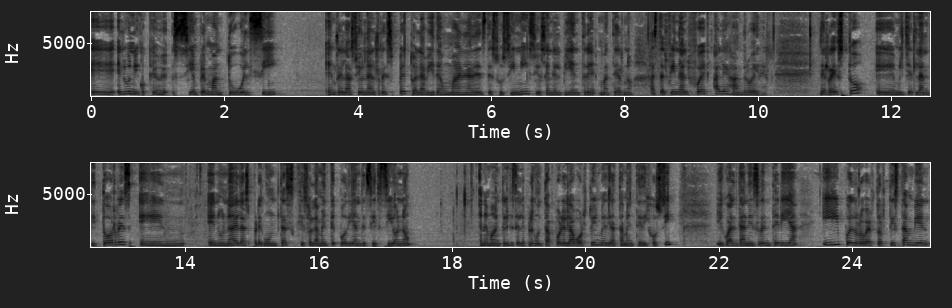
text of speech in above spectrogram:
eh, el único que siempre mantuvo el sí en relación al respeto a la vida humana desde sus inicios en el vientre materno hasta el final fue Alejandro Eder. De resto, eh, Landi Torres, en, en una de las preguntas que solamente podían decir sí o no, en el momento en que se le pregunta por el aborto, inmediatamente dijo sí igual Danis Rentería y pues Roberto Ortiz también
